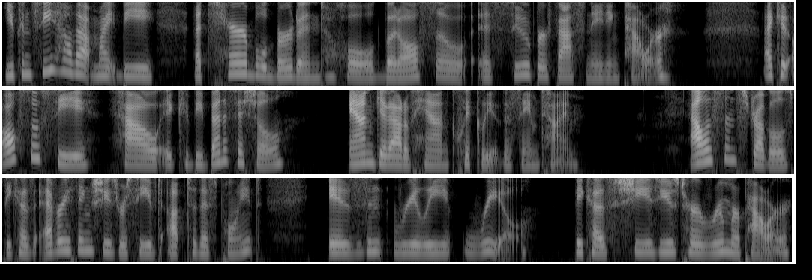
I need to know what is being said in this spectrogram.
You can see how that might be a terrible burden to hold, but also a super fascinating power. I could also see how it could be beneficial and get out of hand quickly at the same time. Allison struggles because everything she's received up to this point isn't really real, because she's used her rumor power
